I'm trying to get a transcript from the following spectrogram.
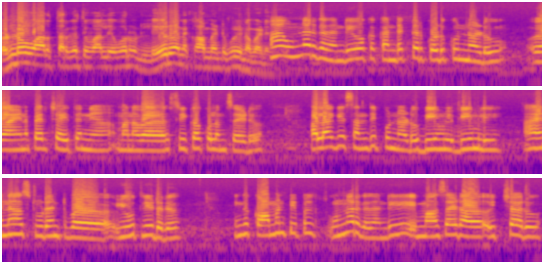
రెండో వారు తరగతి వాళ్ళు ఎవరు లేరు అనే కామెంట్ కూడా వినబడింది. ఉన్నారు కదండి. ఒక కండక్టర్ కొడుకున్నాడు. ఆయన పేరు చైతన్య మన శ్రీకాకుళం సైడ్. అలాగే సందీప్ ఉన్నాడు భీమ్లి భీమ్లి. ఆయన స్టూడెంట్ యూత్ లీడర్. ఇంకా కామన్ పీపుల్ ఉన్నారు కదండి. మా సైడ్ ఇచ్చారు.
